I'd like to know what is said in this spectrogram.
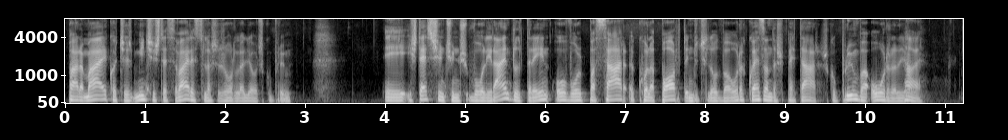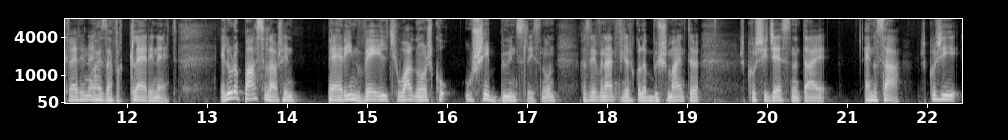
para mai, quando c'è minci stessa vai, tu lasci ora gli occhi prima. E stesso c'è un vuole rein del tren o vuole passare a quella porta in cui lo va ora, questo è da aspettare, sco prima va ora gli occhi. Ah, clarinet. Questo è einfach clarinet. E loro passano là, in perin veil, ci guardano sco usce bünzlis, non? Cosa le venant fino a quella buschmeinte, sco si gessen dai, e non sa, sco si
